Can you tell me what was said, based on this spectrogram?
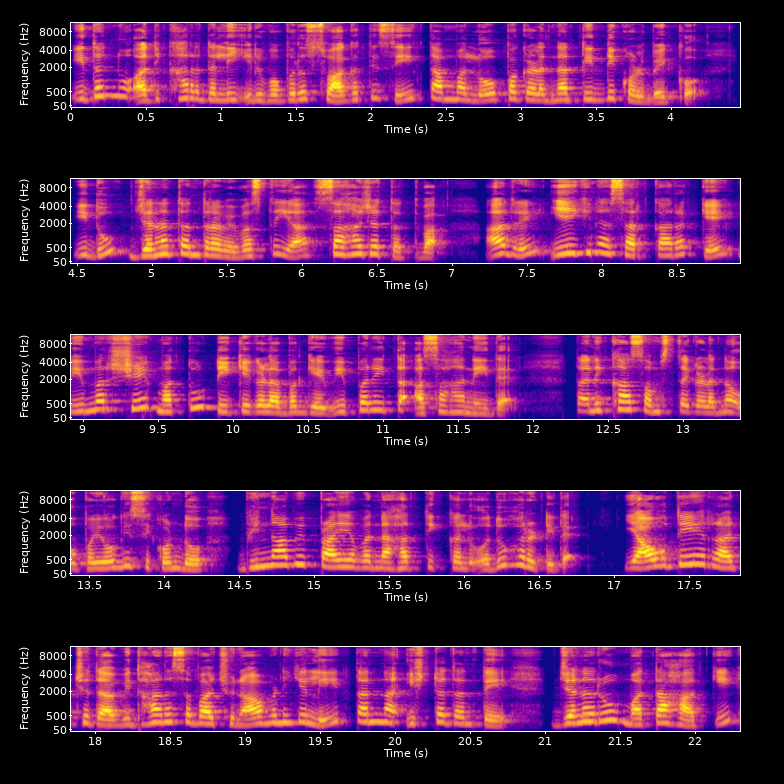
ಇದನ್ನು ಅಧಿಕಾರದಲ್ಲಿ ಇರುವವರು ಸ್ವಾಗತಿಸಿ ತಮ್ಮ ಲೋಪಗಳನ್ನು ತಿದ್ದಿಕೊಳ್ಬೇಕು ಇದು ಜನತಂತ್ರ ವ್ಯವಸ್ಥೆಯ ಸಹಜ ತತ್ವ. ಆದರೆ ಈಗಿನ ಸರ್ಕಾರಕ್ಕೆ ವಿಮರ್ಶೆ ಮತ್ತು ಟೀಕೆಗಳ ಬಗ್ಗೆ ವಿಪರೀತ ಅಸಹನೆ ಇದೆ. ತನಿಖಾ ಸಂಸ್ಥೆಗಳನ್ನು ಉಪಯೋಗಿಸಿಕೊಂಡು ಭಿನ್ನಾಭಿಪ್ರಾಯವನ್ನು ಹತ್ತಿಕ್ಕಲು ಅದು ಹೊರಟಿದೆ. ಯಾವುದೇ ರಾಜ್ಯದ ವಿಧಾನಸಭಾ ಚುನಾವಣೆಯಲ್ಲಿ ತನ್ನ ಇಷ್ಟದಂತೆ ಜನರು ಮತ ಹಾಕಿ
